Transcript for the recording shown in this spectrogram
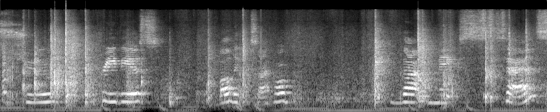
to previous balloons. I hope that makes sense.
